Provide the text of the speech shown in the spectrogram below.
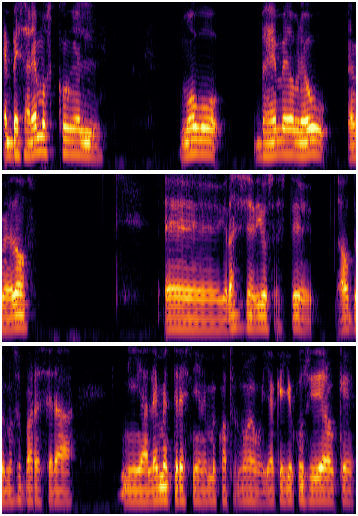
empezaremos con el nuevo BMW M2. Eh, gracias a Dios este auto no se parecerá ni al M3 ni al M4 nuevo, ya que yo considero que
